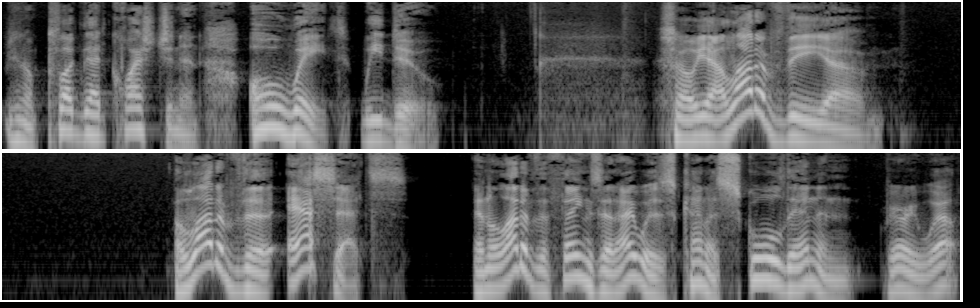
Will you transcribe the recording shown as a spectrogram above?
you know plug that question in. Oh, wait, we do. So yeah, a lot of the uh, a lot of the assets and a lot of the things that I was kind of schooled in and very well,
